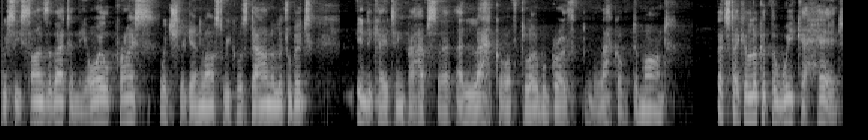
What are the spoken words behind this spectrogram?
We see signs of that in the oil price, which again last week was down a little bit, indicating perhaps a, a lack of global growth, lack of demand. Let's take a look at the week ahead.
